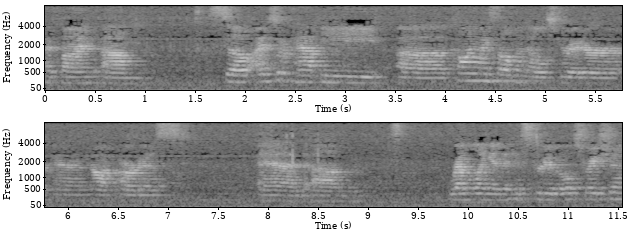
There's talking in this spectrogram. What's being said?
I find. Um, so I'm sort of happy uh, calling myself an illustrator and not an artist, and um, reveling in the history of illustration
